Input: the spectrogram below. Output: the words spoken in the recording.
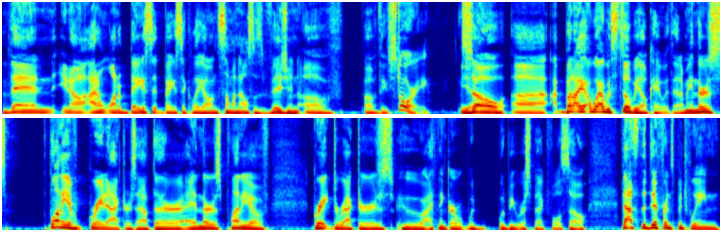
then you know I don't want to base it basically on someone else's vision of of the story. Yeah. So, uh, but I, I would still be okay with it. I mean, there's plenty of great actors out there, and there's plenty of great directors who I think are would would be respectful. So that's the difference between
